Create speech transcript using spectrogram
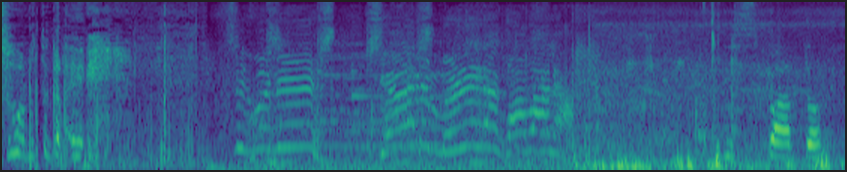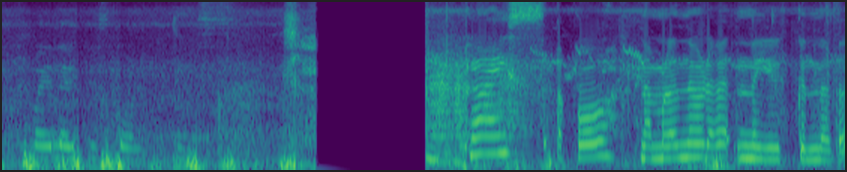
സുഹൃത്തുക്കളെ. ഗായ്സ് അപ്പോൾ നമ്മളിന്ന് ഇവിടെ നിൽക്കുന്നത്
